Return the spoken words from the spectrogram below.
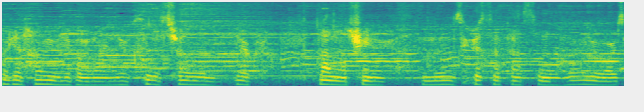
We can harm you with your Pokemon. You're clearly stronger than your phenomenal trainer. The moon's crystal castle is all yours.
